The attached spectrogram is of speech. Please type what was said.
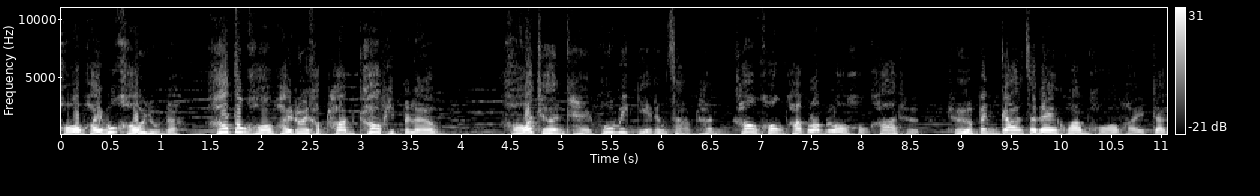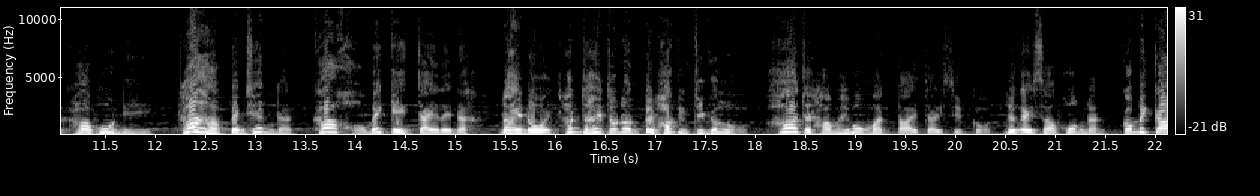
ขออภัยพวกเขาอยู่นะข้าต้องขออภัยด้วยครับท่านข้าผิดไปแล้ว ขอเชิญแขกผู้มีเกียรติทั้งสามท่าน เข้าห้องพักรับรองของข้าเถอะ ถือเป็นการแสดงความขออภัยจากข้าผู้นี้ ถ้าหากเป็นเช่นนั้นข้าขอไม่เกรงใจเลยนะ นายน้อย ท่านจะให้เจ้านั่นไปพักจริงๆงั้นหรอข้าจะทำให้พวกมันตายใจเสียก่อน ยังไงซะพวกนั้นก็ไม่กล้า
